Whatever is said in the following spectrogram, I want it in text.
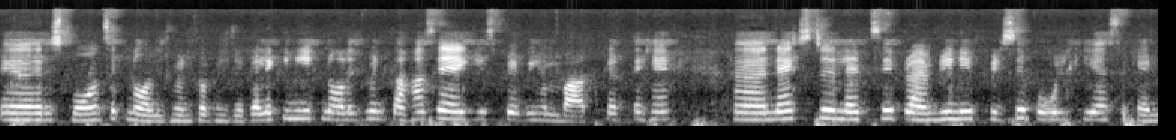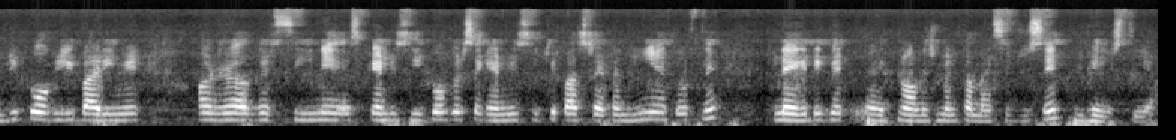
रिस्पॉन्स एक्नॉलेजमेंट को भेजेगा। लेकिन ये एक्नॉलेजमेंट कहाँ से आएगी, इस पर भी हम बात करते हैं। नेक्स्ट लेट से प्राइमरी ने फिर से पोल किया सेकेंडरी को अगली बारी में और अगर सी ने सेकेंडरी सी को, अगर सेकेंडरी सी के पास डाटा नहीं है तो उसने नेगेटिव एक्नॉलेजमेंट का मैसेज उसे भेज दिया।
